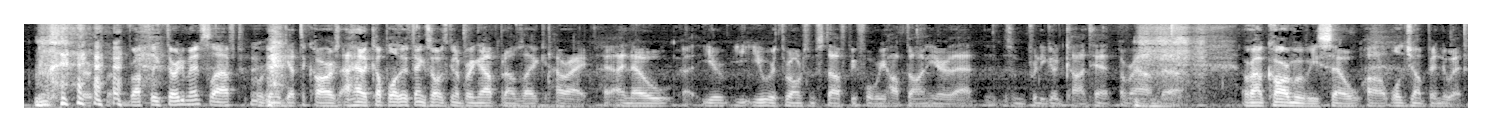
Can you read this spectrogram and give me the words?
Roughly thirty minutes left. We're going to get to cars. I had a couple other things I was going to bring up, but I was like, all right. I, I know uh, you you were throwing some stuff before we hopped on here that some pretty good content around uh, around car movies. So uh, we'll jump into it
